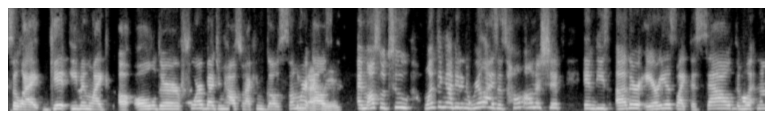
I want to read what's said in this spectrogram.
to like get even like a older four bedroom house when I can go somewhere else? And also, too, one thing I didn't realize is home ownership in these other areas like the South and whatnot.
